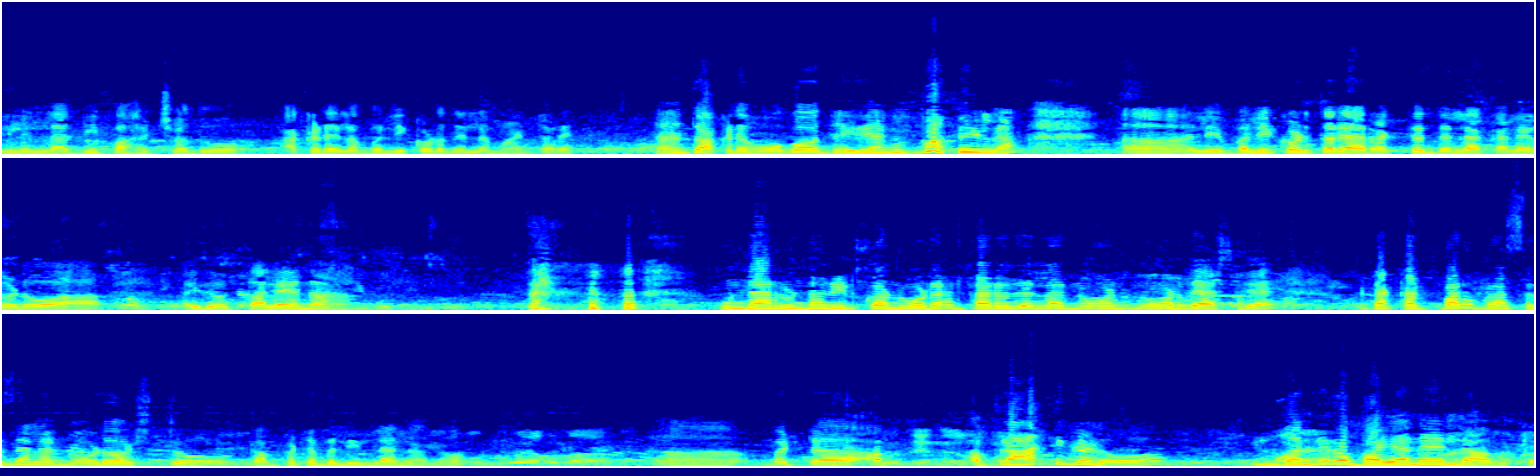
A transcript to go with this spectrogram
ಇಲ್ಲೆಲ್ಲ ದೀಪ ಹಚ್ಚೋದು, ಆ ಕಡೆ ಎಲ್ಲ ಬಲಿ ಕೊಡೋದೆಲ್ಲ ಮಾಡ್ತಾರೆ. ನಾನಂತೂ ಆ ಕಡೆ ಹೋಗೋ ಧೈರ್ಯನೂ ಮಾಡಿಲ್ಲ ಅಲ್ಲಿ ಬಲಿ ಕೊಡ್ತಾರೆ, ಆ ರಕ್ತದ್ದೆಲ್ಲ ಕಲೆಗಳು, ಆ, ಇದು ತಲೆನ ಉಂಡಾರ್ ಉಂಡಾರ್ ಇಟ್ಕೊಂಡು ಓಡಾಡ್ತಾ ಇರೋದೆಲ್ಲ ನೋಡ್, ನೋಡಿದೆ ಅಷ್ಟೇ. ಬಟ್ ಆ ಕಟ್ ಮಾಡೋ ಪ್ರಾಸೆಸ್ ಎಲ್ಲ ನೋಡೋ ಅಷ್ಟು ಕಂಫರ್ಟಬಲ್ ಇಲ್ಲ ನಾನು. ಬಟ್ ಆ ಪ್ರಾಣಿಗಳು ಇಲ್ಲಿ ಬಂದಿರೋ ಭಯನೇ ಇಲ್ಲ ಅವಕ್ಕೆ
